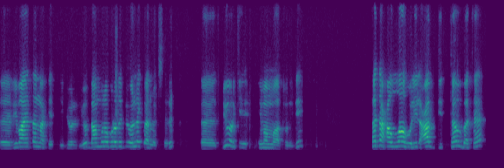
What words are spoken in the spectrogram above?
e, rivayetler naklettiği görülüyor. Ben buna burada bir örnek vermek isterim. E, diyor ki İmam Maturidi Fetahallahu lil abdi tevbete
